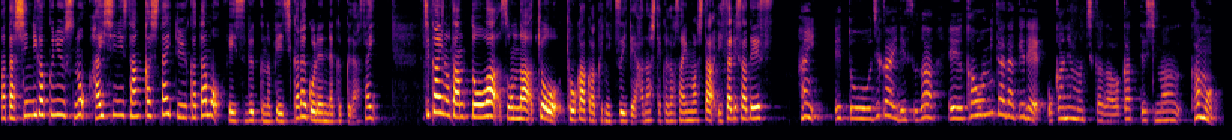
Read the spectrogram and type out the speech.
また心理学ニュースの配信に参加したいという方も Facebook のページからご連絡ください。次回の担当はそんな今日強化学について話してくださいましたリサリサです。はい、えっと次回ですが、えー顔を見ただけでお金持ちかが分かってしまうかも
